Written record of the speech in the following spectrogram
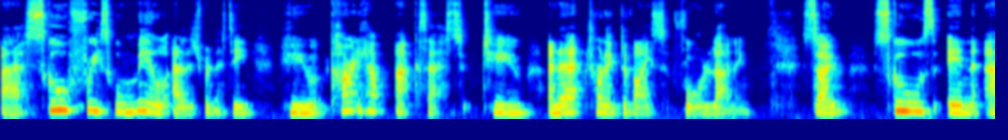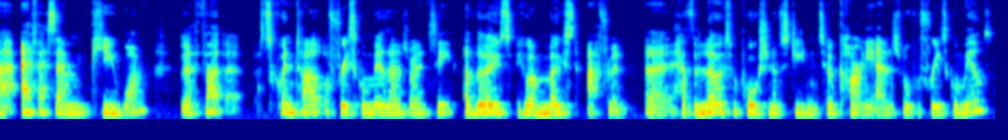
uh, school free school meal eligibility who currently have access to an electronic device for learning. So schools in uh, FSM Q1, the first quintile of free school meals eligibility, are those who are most affluent. Uh, has the lowest proportion of students who are currently eligible for free school meals,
